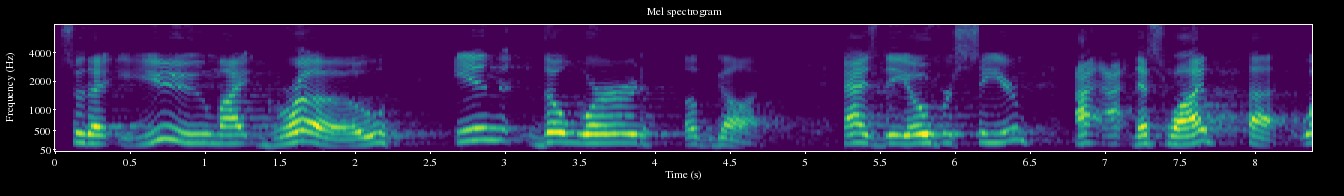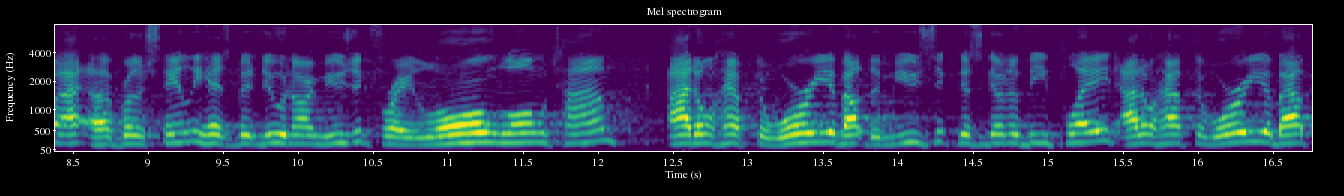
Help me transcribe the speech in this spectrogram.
so that you might grow in the Word of God. As the overseer, I, I, that's why uh, uh, Brother Stanley has been doing our music for a long, long time. I don't have to worry about the music that's going to be played. I don't have to worry about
